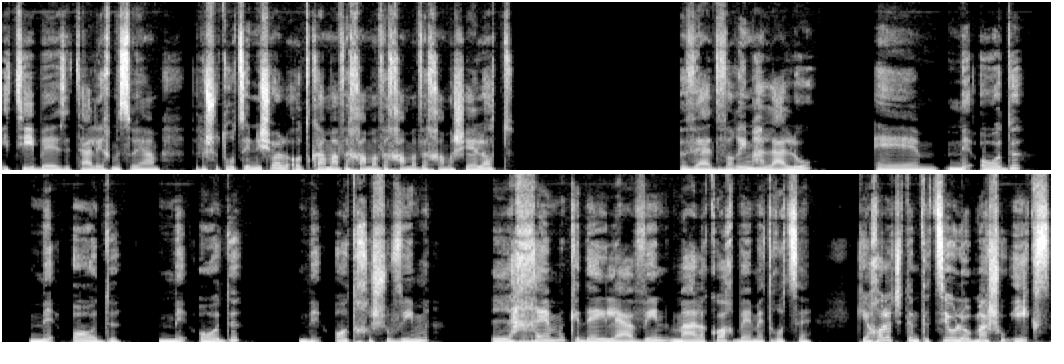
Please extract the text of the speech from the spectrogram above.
איתי באיזה תהליך מסוים, ופשוט רוצים לשאול עוד כמה וכמה וכמה וכמה שאלות. והדברים הללו אה, מאוד מאוד מאוד מאוד חשובים לכם כדי להבין מה הלקוח באמת רוצה. כי יכול להיות שאתם תציעו לו משהו X,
